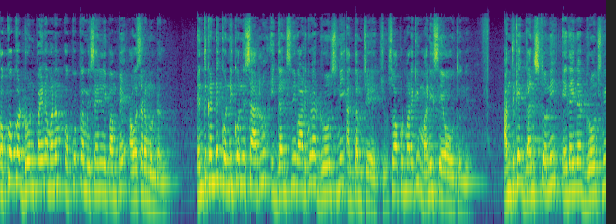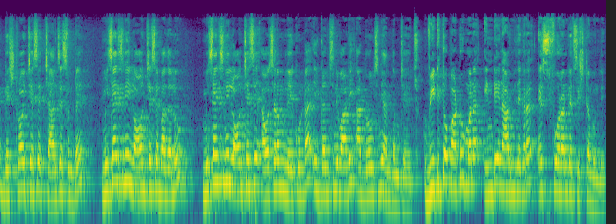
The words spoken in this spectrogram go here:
ఒక్కొక్క డ్రోన్ పైన మనం ఒక్కొక్క మిసైల్ని పంపే అవసరం ఉండదు. ఎందుకంటే కొన్ని కొన్ని సార్లు ఈ గన్స్ని వాడి కూడా డ్రోన్స్ని అంతం చేయొచ్చు. సో అప్పుడు మనకి మనీ సేవ్ అవుతుంది. అందుకే గన్స్తోని ఏదైనా డ్రోన్స్ని డిస్ట్రాయ్ చేసే ఛాన్సెస్ ఉంటే మిసైల్స్ని లాంచ్ చేసే బదులు మిసైల్స్ని లాంచ్ చేసే అవసరం లేకుండా ఈ గన్స్ని వాడి ఆ డ్రోన్స్ని అంతం చేయొచ్చు. వీటితో పాటు మన ఇండియన్ ఆర్మీ దగ్గర ఎస్ ఫోర్ హండ్రెడ్ సిస్టమ్ ఉంది.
